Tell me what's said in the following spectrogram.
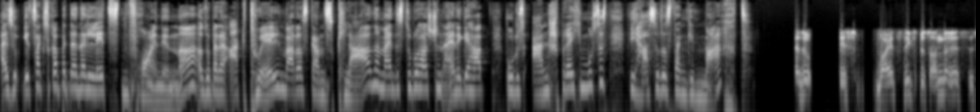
Also, jetzt sagst du gerade bei deiner letzten Freundin, ne? Also bei der aktuellen war das ganz klar. Da meintest du, du hast schon eine gehabt, wo du es ansprechen musstest. Wie hast du das dann gemacht? Also das war jetzt nichts Besonderes. Es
